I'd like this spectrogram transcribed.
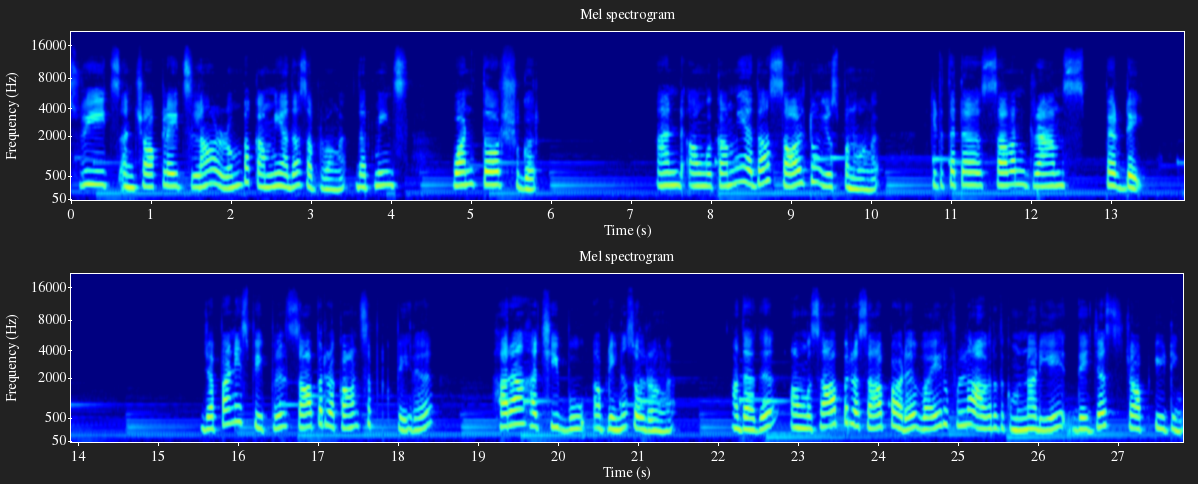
ஸ்வீட்ஸ் அண்ட் சாக்லேட்ஸ்லாம் ரொம்ப கம்மியாக தான் சாப்பிடுவாங்க. That means one third sugar and அவங்க கம்மியாக தான் சால்ட்டும் யூஸ் பண்ணுவாங்க. கிட்டத்தட்ட seven grams per day Japanese people சாப்பிட்ற கான்செப்ட்க்கு பேர் ஹரா ஹச்சி பூ அப்படின்னு சொல்கிறாங்க அதாவது அவங்க சாப்பிட்ற சாப்பாடு வயிறு ஃபுல்லாக ஆகிறதுக்கு முன்னாடியே தே ஜஸ்ட் ஸ்டாப் ஈட்டிங்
